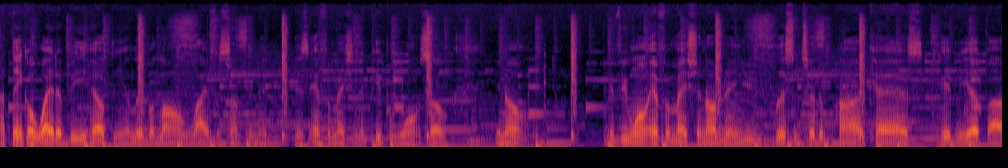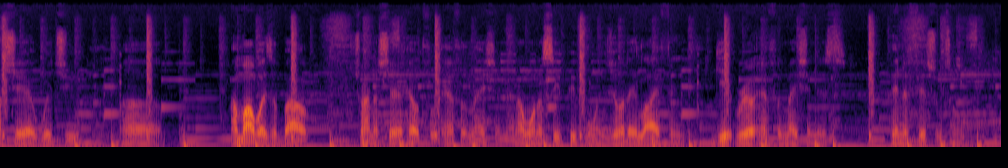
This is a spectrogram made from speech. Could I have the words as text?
I think a way to be healthy and live a long life is something that is information that people want. So, you know, if you want information on it and you listen to the podcast, hit me up. I'll share it with you. Uh, I'm always about trying to share helpful information, and I want to see people enjoy their life and get real information that's beneficial to them.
